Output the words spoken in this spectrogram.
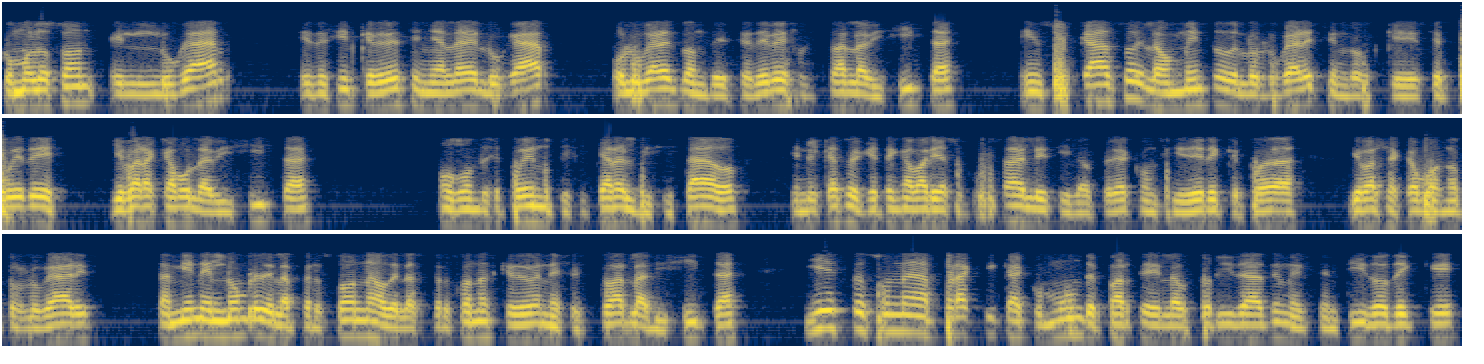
como lo son el lugar, es decir, que debe señalar el lugar o lugares donde se debe efectuar la visita, en su caso el aumento de los lugares en los que se puede llevar a cabo la visita o donde se puede notificar al visitado, en el caso de que tenga varias sucursales y la autoridad considere que pueda llevarse a cabo en otros lugares, también el nombre de la persona o de las personas que deben efectuar la visita, y esto es una práctica común de parte de la autoridad en el sentido de que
